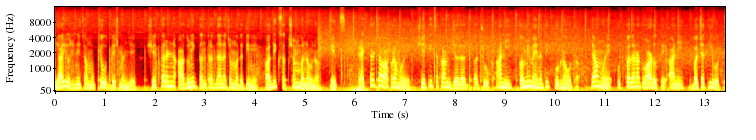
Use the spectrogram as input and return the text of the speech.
या योजनेचा मुख्य उद्देश म्हणजे शेतकऱ्यांना आधुनिक तंत्रज्ञानाच्या मदतीने अधिक सक्षम बनवणं हेच. ट्रॅक्टरच्या वापरामुळे शेतीचं काम जलद अचूक आणि कमी मेहनतीत पूर्ण होतं. त्यामुळे उत्पादनात वाढ होते आणि बचतही होते.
